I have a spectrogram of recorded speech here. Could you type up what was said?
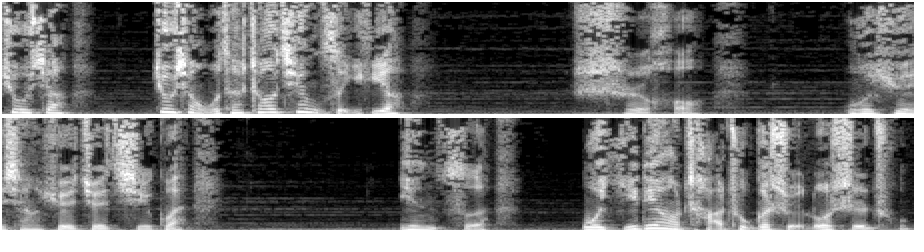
就像就像我在照镜子一样。事后，我越想越觉奇怪，因此我一定要查出个水落石出。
